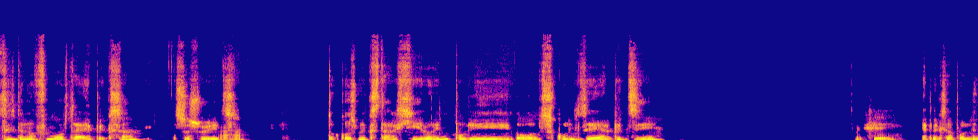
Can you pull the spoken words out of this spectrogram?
Children of Morta έπαιξα στο Switch. Το Cosmic Star Hero είναι πολύ old school JRPG. Okay. Έπαιξα πολύ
